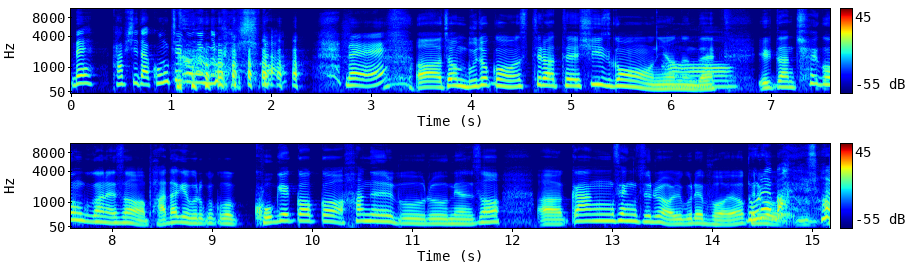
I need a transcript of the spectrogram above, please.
네 갑시다. 0702님 갑시다. 네. 아, 전 무조건 스틸하트의 She's Gone이었는데 어. 일단 최고음 구간에서 바닥에 무릎 꿇고 고개 꺾어 하늘 부르면서 어, 깡생수를 얼굴에 부어요. 노래방에서요?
